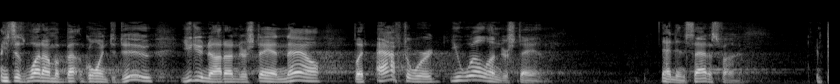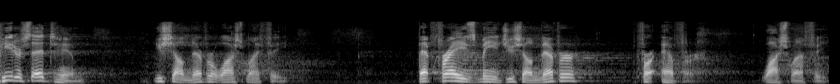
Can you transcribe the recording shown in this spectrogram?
he says, what I'm about going to do, you do not understand now, but afterward you will understand. That didn't satisfy him. And Peter said to him, you shall never wash my feet. That phrase means you shall never forever wash my feet.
